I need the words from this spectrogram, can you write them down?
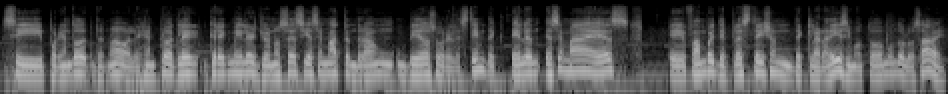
si poniendo de nuevo el ejemplo de Greg, Miller, yo no sé si ese MA tendrá un, video sobre el Steam Deck. ese MA es eh, fanboy de PlayStation declaradísimo, todo el mundo lo sabe.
